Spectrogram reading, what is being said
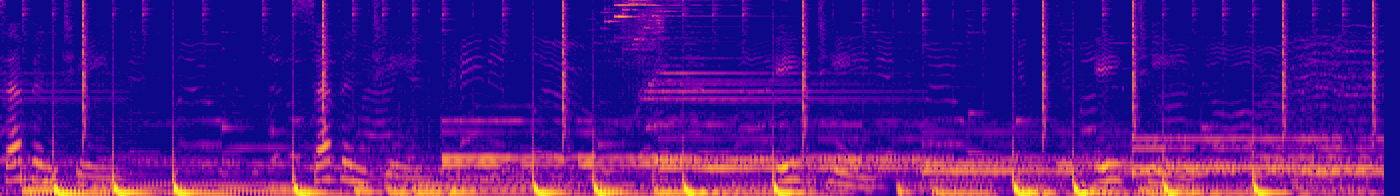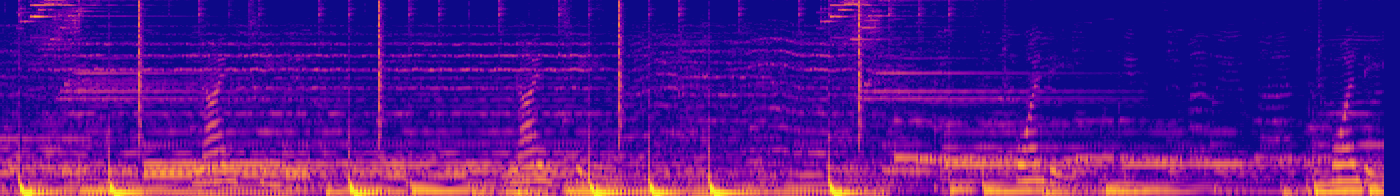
sixteen, seventeen, seventeen, eighteen, eighteen, nineteen, nineteen, twenty, twenty,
